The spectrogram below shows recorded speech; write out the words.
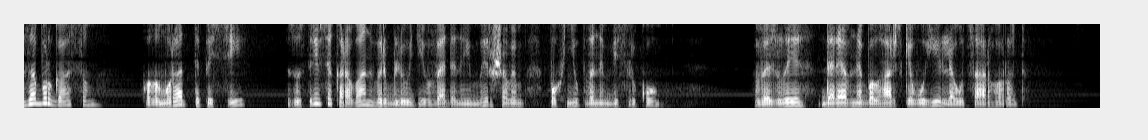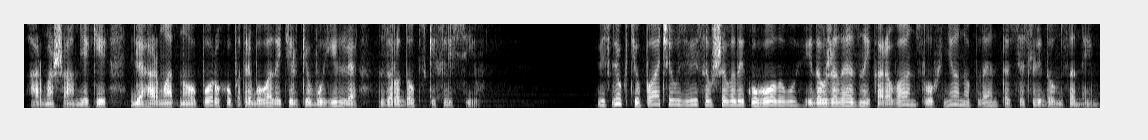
За Бургасом, коло Мурад Тепесі, зустрівся караван верблюдів, ведений миршавим похнюпленим віслюком. Везли деревне болгарське вугілля у Царгород. Гармашам, які для гарматного пороху потребували тільки вугілля з родопських лісів. Віслюк тюпачив, звісивши велику голову, і довжелезний караван слухняно плентався слідом за ним.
